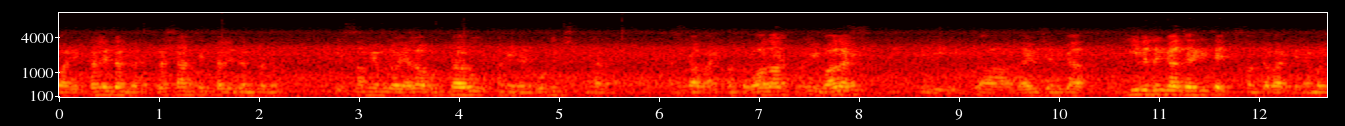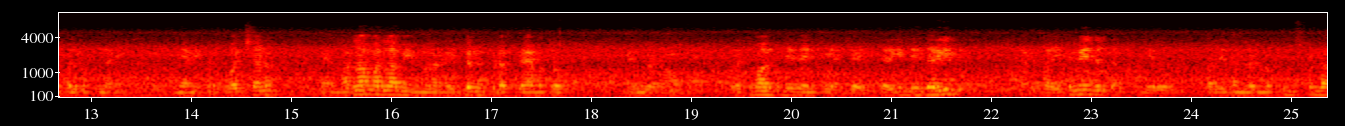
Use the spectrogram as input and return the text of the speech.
వారి తల్లిదండ్రులను ప్రశాంతి తల్లిదండ్రులను ఈ సమయంలో ఎలా ఉంటారు అని నేను ఊహించుకున్నాను. కనుక వారి కొంత ఓదార్పులు ఇవ్వాలని ఈ దైవజనుగా ఈ విధంగా జరిగితే కొంత వారికి నెమ్మది కలుగుతుందని నేను ఇక్కడికి వచ్చాను. నేను మరలా మరలా మిమ్మల్ని ఇద్దరిని కూడా ప్రేమతో మిమ్మల్ని బ్రతిమాలుకునేది ఏంటి అంటే జరిగింది జరిగింది. కనుక ఇక మీదట మీరు తల్లిదండ్రులను నొప్పించకుండా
